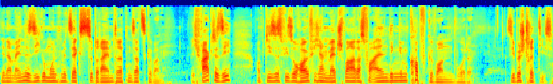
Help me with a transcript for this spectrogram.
den am Ende Siegemund mit 6 zu 3 im dritten Satz gewann. Ich fragte sie, ob dieses wie so häufig ein Match war, das vor allen Dingen im Kopf gewonnen wurde. Sie bestritt dies.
